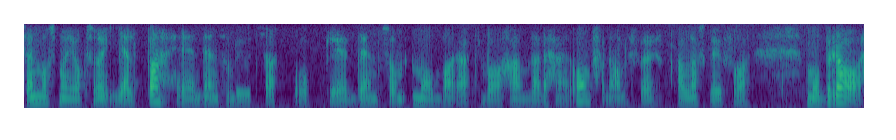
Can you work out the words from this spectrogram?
Sen måste man ju också hjälpa eh, den som blir utsatt och eh, den som mobbar att vad handlar det här om för någon? För alla ska ju få må bra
